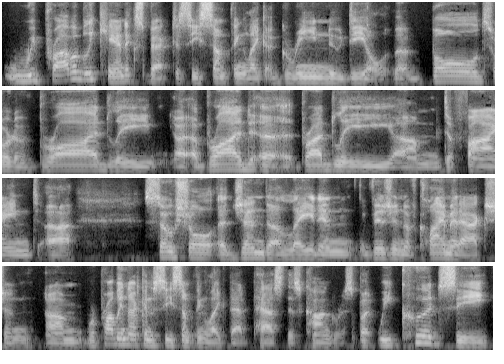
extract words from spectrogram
we probably can't expect to see something like a Green New Deal, a bold, sort of broadly, a broad, uh, broadly um, defined, uh, social agenda laden vision of climate action. Um, we're probably not going to see something like that pass this Congress, but we could see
